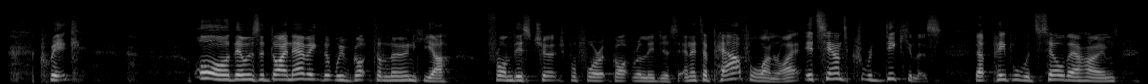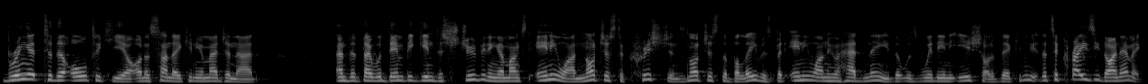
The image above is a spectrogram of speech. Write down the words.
quick, or there was a dynamic that we've got to learn here from this church before it got religious. And it's a powerful one, right? It sounds ridiculous that people would sell their homes, bring it to the altar here on a Sunday. Can you imagine that? and that they would then begin distributing amongst anyone, not just the Christians, not just the believers, but anyone who had need that was within earshot of their community. That's a crazy dynamic.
